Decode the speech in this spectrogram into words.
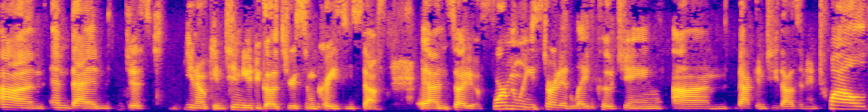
Um, and then just, you know, continued to go through some crazy stuff. And so I formally started life coaching um, back in 2012.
